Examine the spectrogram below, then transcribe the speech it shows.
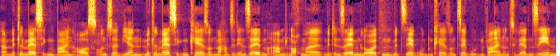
äh, mittelmäßigen Wein aus und servieren mittelmäßigen Käse und machen Sie denselben Abend nochmal mit denselben Leuten mit sehr guten Käse und sehr guten Wein und Sie werden sehen,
